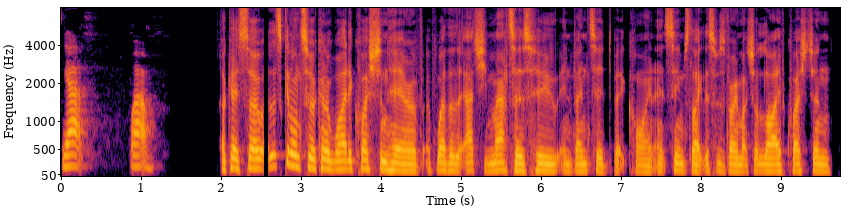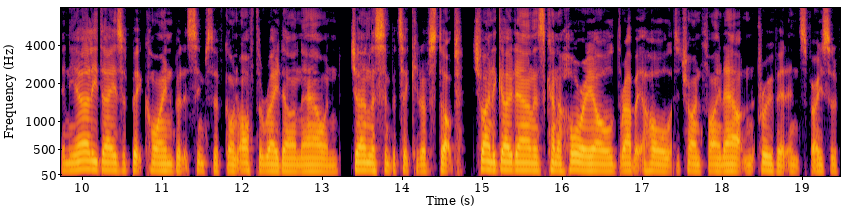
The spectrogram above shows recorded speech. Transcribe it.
Yeah. Wow. Okay, so let's get on to a kind of wider question here of, of whether it actually matters who invented Bitcoin. It seems like this was very much a live question in the early days of Bitcoin, but it seems to have gone off the radar now. And journalists in particular have stopped trying to go down this kind of hoary old rabbit hole to try and find out and prove it. And it's very sort of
